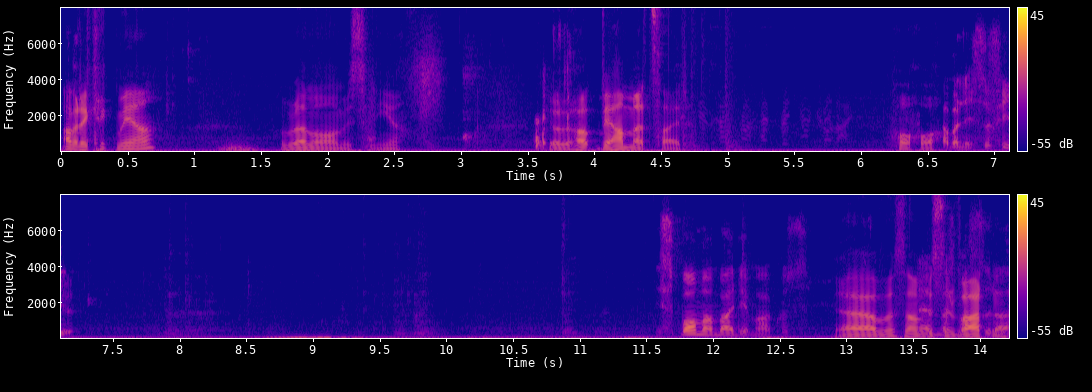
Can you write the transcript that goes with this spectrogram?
Aber der kriegt mehr. Dann bleiben wir mal ein bisschen hier. Ja, wir, ha wir haben mehr Zeit. Hoho. Aber nicht so viel. Ich spawn mal bei dir, Markus. Ja, wir müssen noch ein Ähm, bisschen warten.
